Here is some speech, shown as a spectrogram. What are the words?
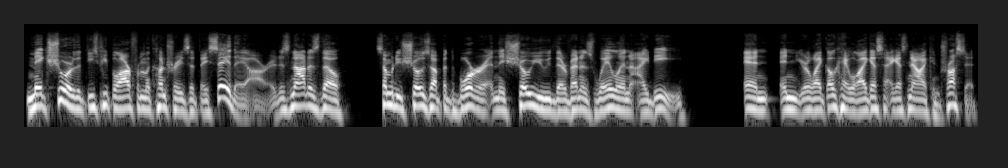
make sure that these people are from the countries that they say they are? It is not as though somebody shows up at the border and they show you their Venezuelan ID, and and you're like, okay, well, I guess I guess now I can trust it.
